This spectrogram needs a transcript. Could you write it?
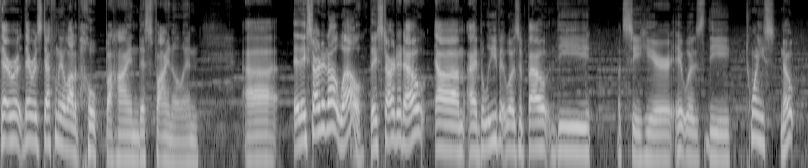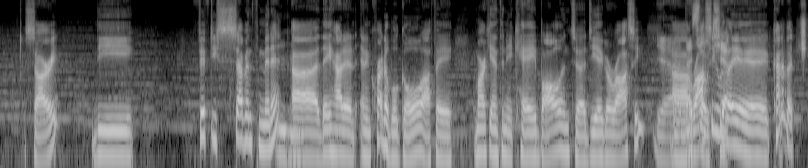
there there was definitely a lot of hope behind this final and. Uh, they started out well. They started out, um, I believe it was about the, let's see here, it was the 20, nope, sorry, the 57th minute. Uh, they had an, an incredible goal off a Marc-Anthony Kaye ball into Diego Rossi. Yeah, uh, nice Rossi with a kind of a ch-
